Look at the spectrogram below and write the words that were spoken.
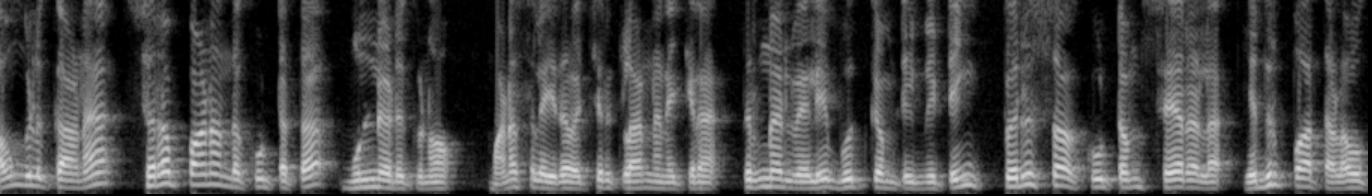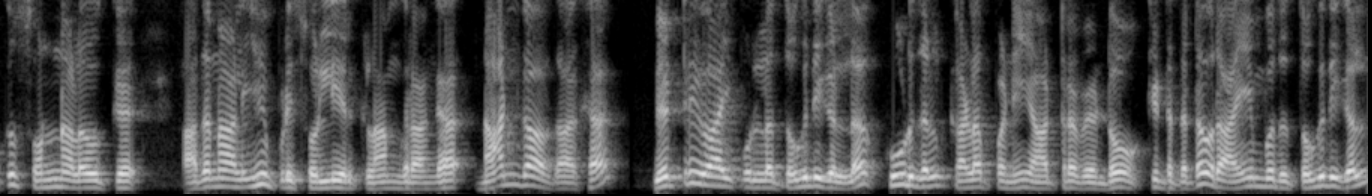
அவங்களுக்கான சிறப்பான அந்த கூட்டத்தை முன்னெடுக்கணும். மனசுல இதை வச்சிருக்கலாம்னு நினைக்கிறேன். திருநெல்வேலி பூத் கமிட்டி மீட்டிங் பெருசா கூட்டம் சேரல. எதிர்பார்த்த அளவுக்கு சொன்ன அளவுக்கு. அதனாலையும் இப்படி சொல்லி இருக்கலாம்ங்கிறாங்க நான்காவதாக வெற்றி வாய்ப்புள்ள தொகுதிகளில் கூடுதல் களப்பணி ஆற்ற வேண்டும். கிட்டத்தட்ட ஒரு ஐம்பது தொகுதிகள்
